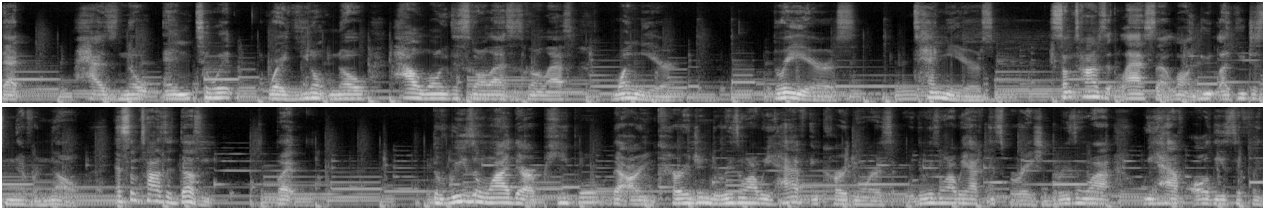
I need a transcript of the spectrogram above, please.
that has no end to it, where you don't know how long this is gonna last. It's gonna last one year, three years, ten years. Sometimes it lasts that long. You like you just never know, and sometimes it doesn't. But the reason why there are people that are encouraging, the reason why we have encouraging words, the reason why we have inspiration, the reason why we have all these different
